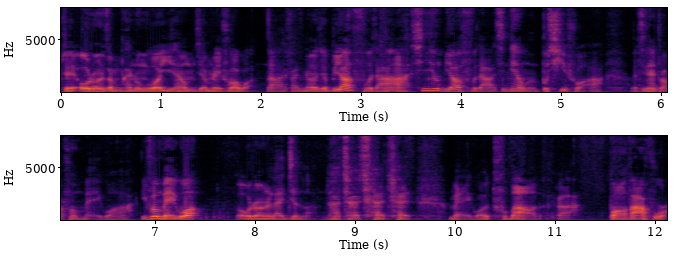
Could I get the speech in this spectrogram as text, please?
这欧洲人怎么看中国？以前我们节目里说过啊，反正就比较复杂啊，心情比较复杂。今天我们不细说啊，我今天主要说美国啊。一说美国，欧洲人来劲了，这这这美国土豹子是吧？暴发户，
